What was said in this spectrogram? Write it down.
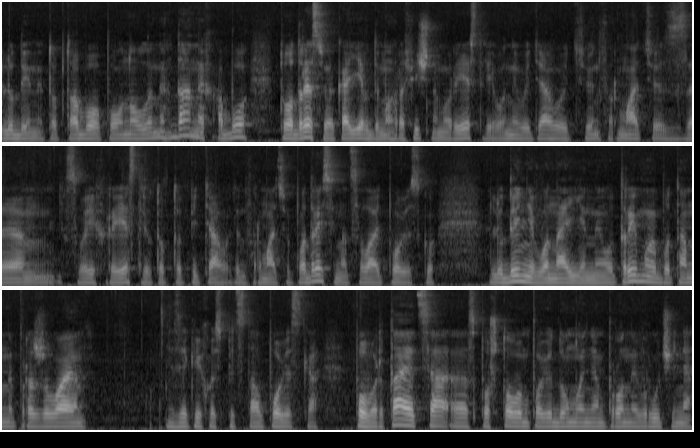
людини, тобто або по оновлених даних, або ту адресу, яка є в демографічному реєстрі. Вони витягують цю інформацію з своїх реєстрів, тобто підтягують інформацію по адресі, надсилають повістку людині, вона її не отримує, бо там не проживає з якихось підстав повістка повертається е, з поштовим повідомленням про невручення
